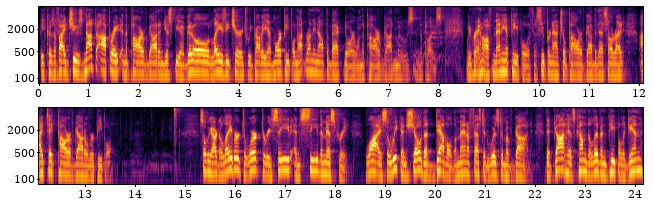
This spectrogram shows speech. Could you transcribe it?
Because if I choose not to operate in the power of God and just be a good old lazy church, we probably have more people not running out the back door when the power of God moves in the place. We ran off many a people with the supernatural power of God, but that's all right. I take power of God over people. So we are to labor, to work, to receive, and see the mystery. Why? So we can show the devil the manifested wisdom of God. That God has come to live in people again.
